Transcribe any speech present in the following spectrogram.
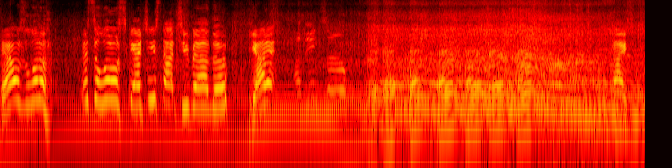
Yeah, it was a little, it's a little sketchy. It's not too bad though. You got it? I think so. Nice.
